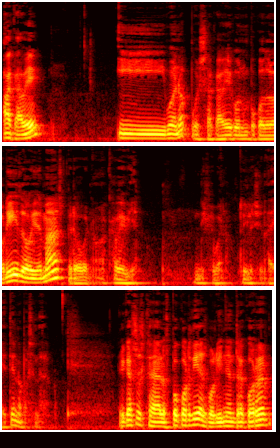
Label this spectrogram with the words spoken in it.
acabé y bueno, pues acabé con un poco dolorido y demás, pero bueno, acabé bien. Dije, bueno, estoy lesionado, no pasa nada. El caso es que a los pocos días volviendo a entrar a correr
